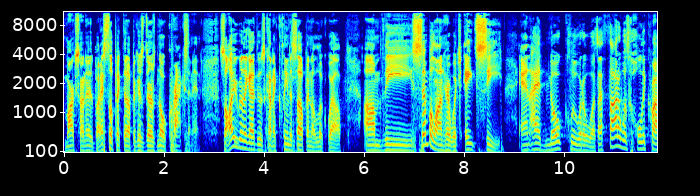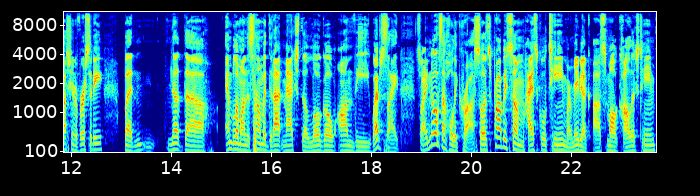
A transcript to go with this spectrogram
marks on it, but I still picked it up because there's no cracks in it. So all you really got to do is kind of clean this up and it'll look well. Um, the symbol on here, which HC, and I had no clue what it was. I thought it was Holy Cross University, but the emblem on this helmet did not match the logo on the website. So I know it's not Holy Cross. So it's probably some high school team or maybe a, a small college team.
